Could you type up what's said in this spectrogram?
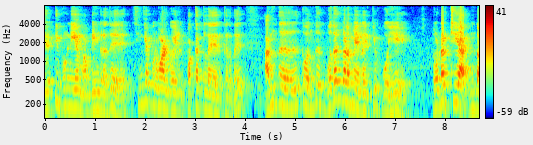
செட்டி புண்ணியம் அப்படிங்கிறது சிங்கப்பெருமாள் கோயிலுக்கு பக்கத்தில் இருக்கிறது. அந்த இதுக்கு வந்து புதன்கிழமை அன்னைக்கு போய் தொடர்ச்சியாக இந்த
